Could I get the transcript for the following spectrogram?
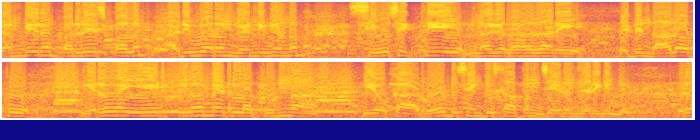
గంభీరం పరదేశపాలెం అడివరం గండిగుండం శివశక్తి నగర్ రహదారి పెట్టిన దాదాపు ఇరవై ఏడు కిలోమీటర్ల ఉన్న ఈ యొక్క రోడ్డు శంకుస్థాపన చేయడం జరిగింది. ఇప్పుడు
